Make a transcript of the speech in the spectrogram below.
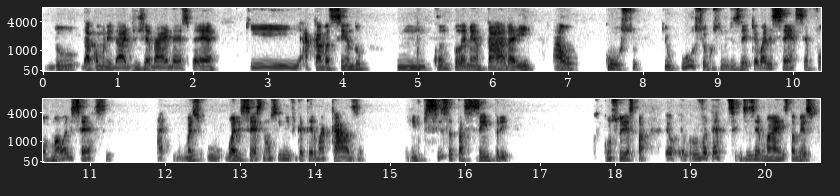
do, da comunidade Jedi da SPE, que acaba sendo um complementar aí ao curso que o curso, eu costumo dizer que é o alicerce, é formar o alicerce. Mas o, o alicerce não significa ter uma casa. A gente precisa estar sempre construir as partes. Eu, eu, vou até dizer mais, talvez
